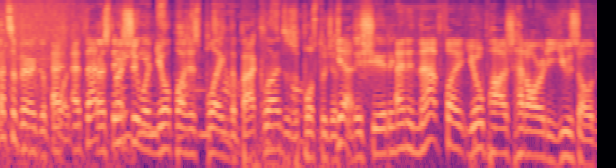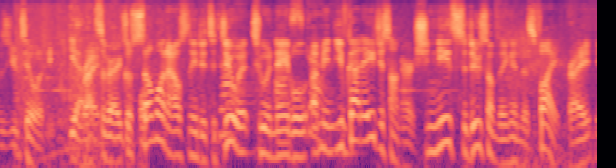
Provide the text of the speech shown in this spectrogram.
That's a very good point. at that Especially stage- when Yopaj is playing the backlines as opposed to just Yes. initiating. And in that fight, Yopaj had already used all of his utility. Yeah, right? that's a very So good point. someone else needed to do it to enable. I mean, you've got Aegis on her. She needs to do something in this fight, right?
